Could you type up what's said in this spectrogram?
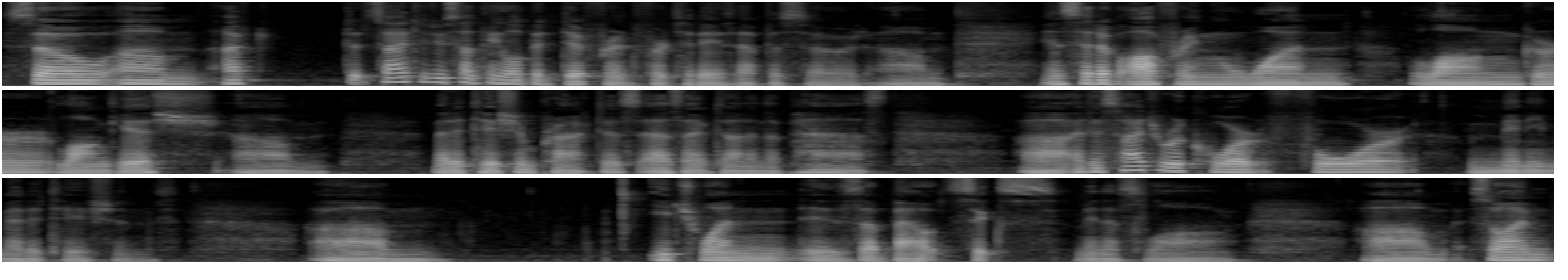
So um, I've decided to do something a little bit different for today's episode. Um, instead of offering one longer, longish um, meditation practice as I've done in the past, uh, I decided to record four mini meditations. Um, each one is about six minutes long. Um, so I'm,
